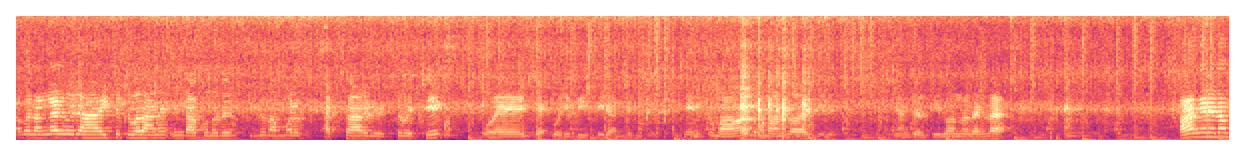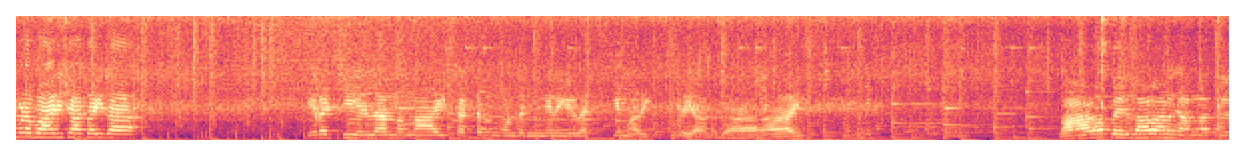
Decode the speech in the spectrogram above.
അപ്പോൾ ഞങ്ങൾ ഒരാഴ്ചക്കുള്ളതാണ് ഉണ്ടാക്കുന്നത് ഇത് നമ്മൾ അച്ചാറിൽ ഇട്ട് വെച്ച് കുറേശ്ശെ ഒരു പീസ് രണ്ട് പീസ് എനിക്ക് മാത്രമാണ് ഗായ്സ് ഇത്. ഞാൻ ഗൾഫിൽ നിന്ന് വന്നതല്ല. അങ്ങനെ നമ്മുടെ പാരിഷാത്ത ഇതാ ഇറച്ചി എല്ലാം നന്നായി ചട്ടകം കൊണ്ട് ഇങ്ങനെ ഇളക്കി മറിക്കുകയാണ് ഗായ് നാളെ പെരുന്നാളാണ് ഞങ്ങൾക്ക്.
